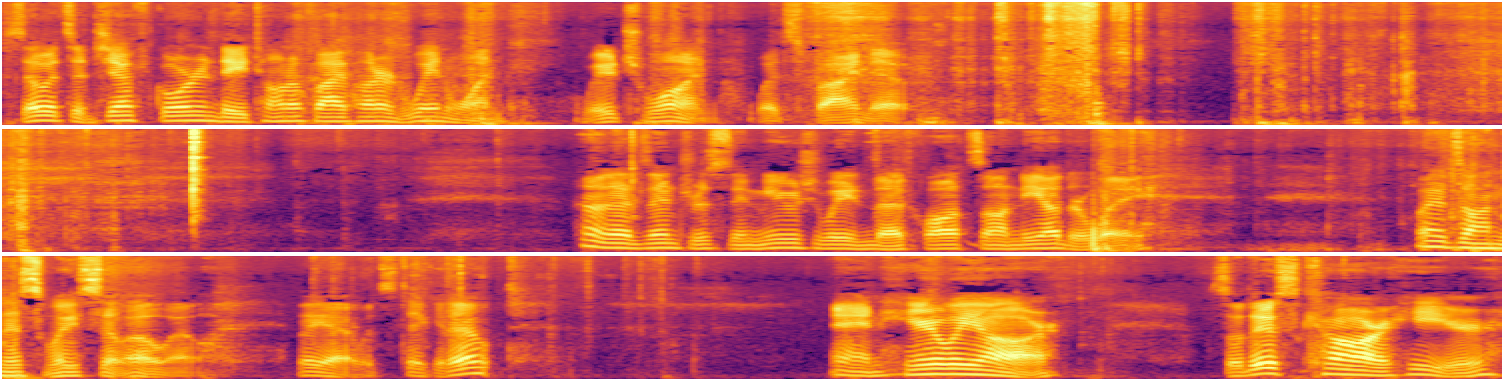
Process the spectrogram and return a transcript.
So it's a Jeff Gordon Daytona 500 win one. Which one? Let's find out. Oh, that's interesting. Usually the cloth's on the other way. But it's on this way, so oh well. But yeah, let's take it out. And here we are. So this car here,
